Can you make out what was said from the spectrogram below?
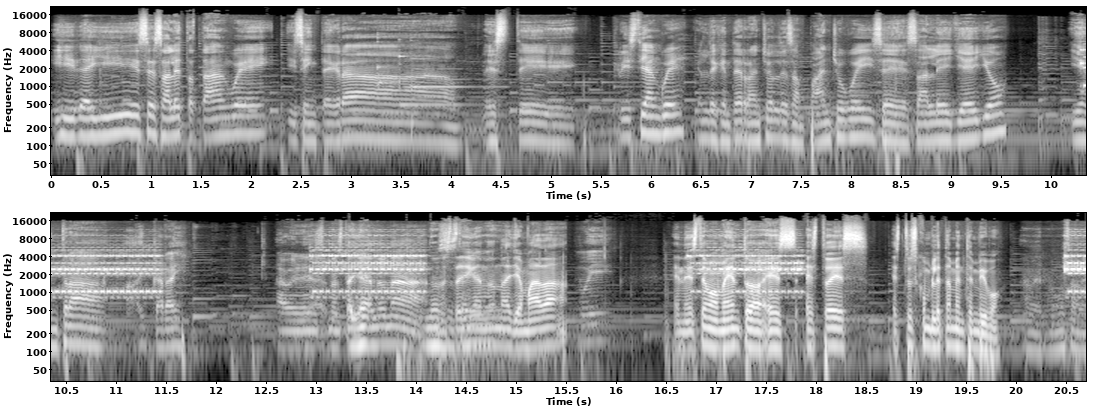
Y de ahí se sale Tatán, güey, y se integra este Cristian, güey, el de gente de rancho, el de San Pancho, güey, y se sale Yeyo y entra, ay, caray. A ver, nos está llegando una, Nos nos está llegando- una llamada Muy en este momento. Es, esto es, esto es completamente en vivo. A ver, vamos a ver.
